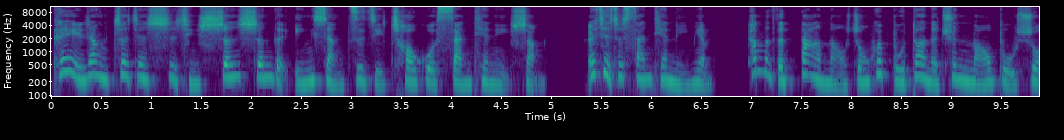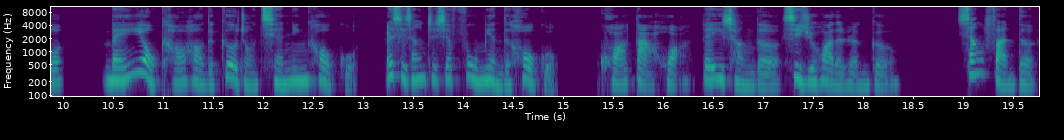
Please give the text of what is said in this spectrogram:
可以让这件事情深深的影响自己超过三天以上，而且这三天里面，他们的大脑中会不断的去脑补说没有考好的各种前因后果。而且将这些负面的后果夸大化，非常的戏剧化的人格。相反的，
